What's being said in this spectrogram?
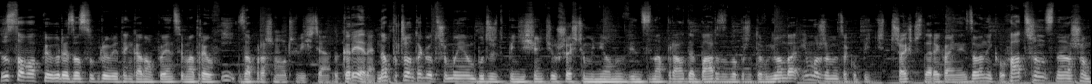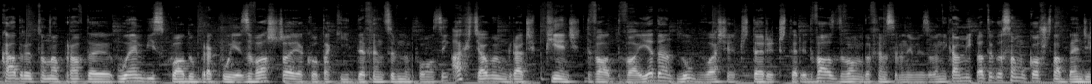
zostaw łapkę w górę, zasubskrybuj ten kanał po więcej materiałów i zapraszam oczywiście do kariery. Na początek otrzymujemy budżet 56 milionów, więc naprawdę bardzo dobrze to wygląda i możemy zakupić 3-4 fajnych zawodników. Patrząc na naszą kadrę, to naprawdę głębi składu brakuje, zwłaszcza jako taki defensywny pomocnik, a chciałbym grać 5-2-2-1 lub właśnie 4-4-2 z dwoma defensywnymi zawodnikami, dlatego samo koszta będzie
